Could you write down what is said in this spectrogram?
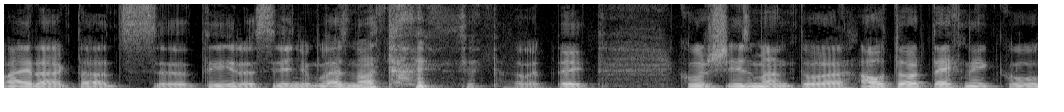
vairāk tāds tīras viņu gleznotājs, ja tā var teikt kurš izmanto autoru tehniku,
